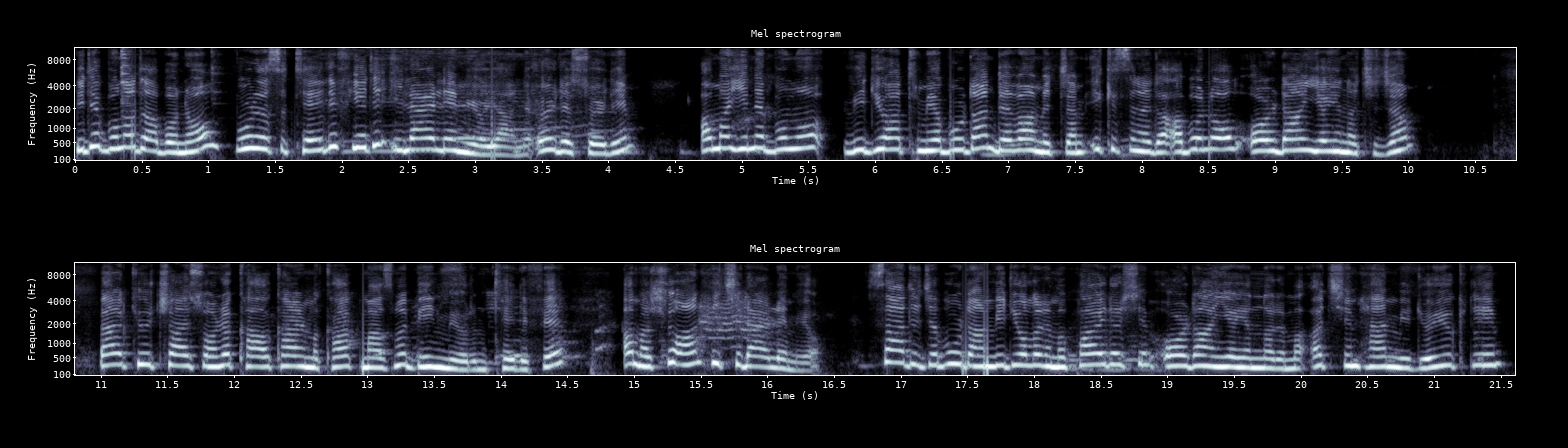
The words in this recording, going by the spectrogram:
Bir de buna da abone ol. Burası telif yedi ilerlemiyor yani öyle söyleyeyim. Ama yine bunu video atmaya buradan devam edeceğim. İkisine de abone ol. Oradan yayın açacağım. Belki 3 ay sonra kalkar mı kalkmaz mı bilmiyorum telifi. Ama şu an hiç ilerlemiyor. Sadece buradan videolarımı paylaşayım. Oradan yayınlarımı açayım. Hem video yükleyeyim.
